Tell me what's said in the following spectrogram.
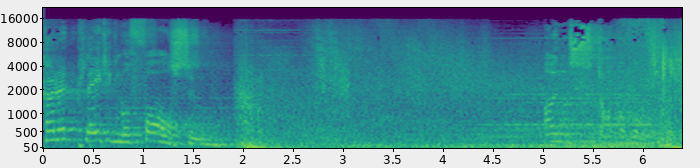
Turret plating will fall soon. Unstoppable.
